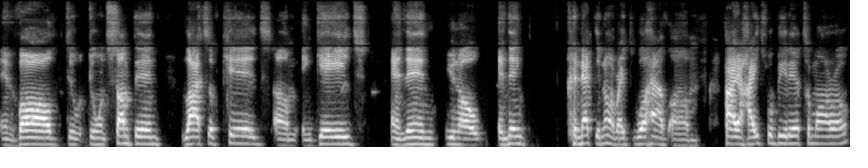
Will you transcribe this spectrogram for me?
involved, do, doing something, lots of kids um, engaged, and then you know, and then connecting on. Right, we'll have um, Higher Heights will be there tomorrow.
